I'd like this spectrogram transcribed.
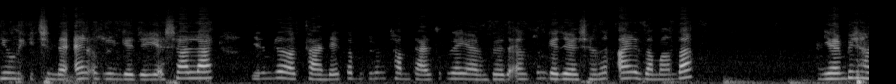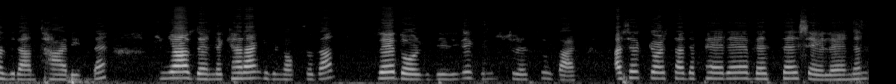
yıl içinde en uzun geceyi yaşarlar. 21 Aralık tarihinde ise bu durum tam tersi Kuzey Yarımküre'de en uzun gece yaşanır. Aynı zamanda 21 Haziran tarihinde dünya üzerindeki herhangi bir noktadan kuzeye doğru gidildiğinde gündüz süresi uzar. Aşağıdaki görselde P, R ve S şehirlerinin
